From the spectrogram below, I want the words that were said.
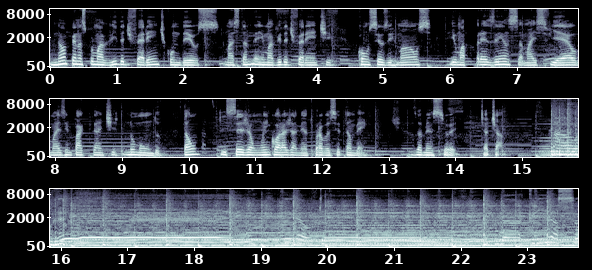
não apenas para uma vida diferente com Deus, mas também uma vida diferente com seus irmãos e uma presença mais fiel, mais impactante no mundo. Então, que seja um encorajamento para você também. Deus abençoe. Tchau, tchau. ao Rei autor da criação.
